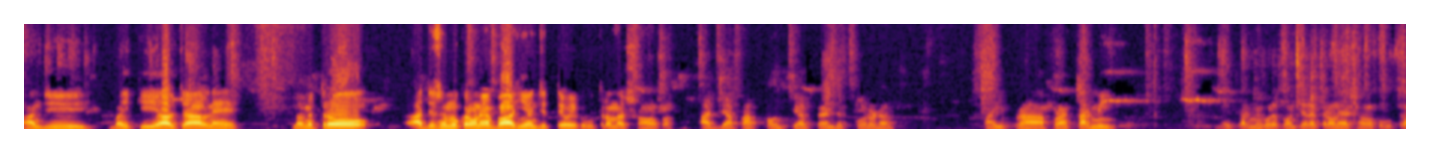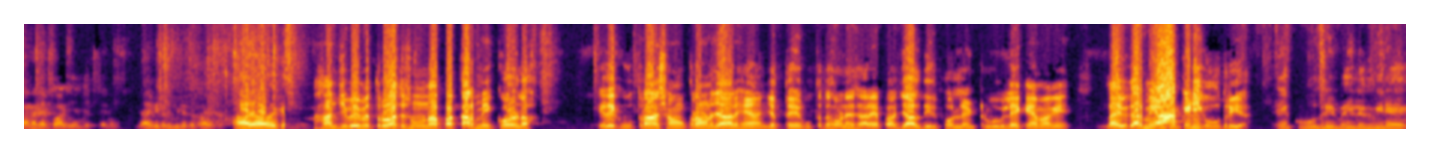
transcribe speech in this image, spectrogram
ਹਾਂਜੀ, ਬਾਈ ਕੀ ਹਾਲ ਚਾਲ ਨੇ? ਲੋ ਮਿੱਤਰੋ, ਅੱਜ ਤੁਹਾਨੂੰ ਕਰਾਉਣੇ ਆ ਬਾਜੀਆਂ ਜਿੱਤੇ ਹੋਏ ਕਬੂਤਰਾਂ ਦਾ ਸ਼ੌਂਕ। ਅੱਜ ਆਪਾਂ ਪਹੁੰਚਿਆ ਪਿੰਡ ਕੋਰੜ। ਭਾਈ ਭਰਾ ਆਪਣਾ ਕਰਮੀ। ਬਾਈ ਕਰਮੀ ਕੋਲੇ ਪਹੁੰਚੇ ਨਾ, ਕਰਾਉਣੇ ਆ ਸ਼ੌਂਕ ਕਬੂਤਰਾਂ ਦਾ ਜਿਹੜੇ ਬਾਜੀਆਂ ਜਿੱਤੇ ਨੇ। ਲੈ ਵੀ ਲਖਵੀਰੇ ਦਿਖਾਓ। ਆ ਜਾਓ ਹਾਂਜੀ ਬਈ ਮਿੱਤਰੋ, ਅੱਜ ਸੁਣਨਾ ਆਪਾਂ ਕਰਮੀ ਕੋਲਡ ਇਹਦੇ ਕਬੂਤਰਾਂ ਦਾ ਸ਼ੌਂਕ ਕਰਾਉਣ ਜਾ ਰਹੇ ਹਾਂ, ਜਿੱਤੇ ਕਬੂਤਰ ਦਿਖਾਉਣੇ ਸਾਰੇ। ਆਪਾਂ ਜਲਦੀ ਫੁੱਲ ਇੰਟਰਵਿਊ ਵੀ ਲੈ ਕੇ ਆਵਾਂਗੇ। ਲਾਈਵ ਕਰਮੀ, ਆਹ ਕਿਹੜੀ ਕਬੂਤਰੀ ਆ? ਇਹ ਕਬੂਤਰੀ ਬਈ ਲਖਵੀਰੇ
